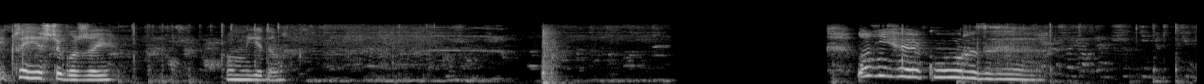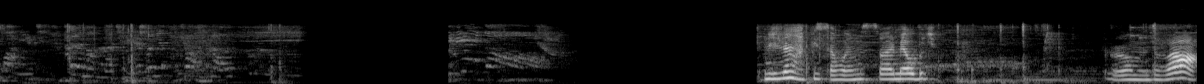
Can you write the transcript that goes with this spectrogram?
I co jeszcze gorzej? Mam jeden. Nie, kurde. Źle napisałem, ale miało być ROM 2.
